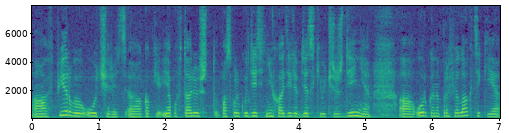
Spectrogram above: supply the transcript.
А, В первую очередь, а, как я- повторюсь, что поскольку дети не ходили в детские учреждения, а, органы профилактики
